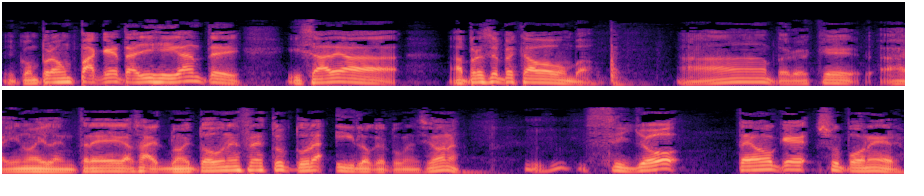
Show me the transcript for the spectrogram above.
y compras un paquete allí gigante y sale a, a precio de pescado bombado. Ah, pero es que ahí no hay la entrega, o sea, no hay toda una infraestructura y lo que tú mencionas. Si yo tengo que suponer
